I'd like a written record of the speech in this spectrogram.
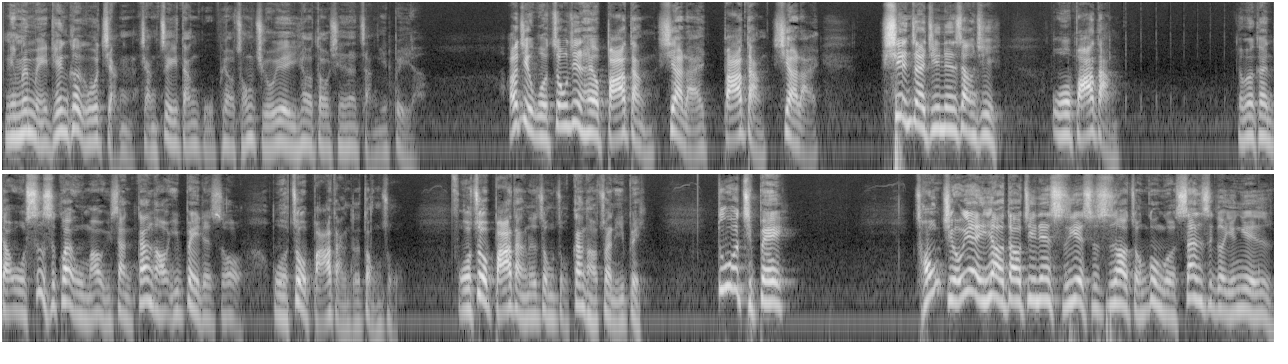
你们每天课给我讲讲这一档股票，从九月一号到现在涨一倍啊！而且我中间还有拔档下来，拔档下来，现在今天上去，我拔档，有没有看到？我四十块五毛以上，刚好一倍的时候，我做拔档的动作，我做拔档的动作，刚好赚一倍，多几倍。从九月一号到今天十月十四号，总共有三十个营业日，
